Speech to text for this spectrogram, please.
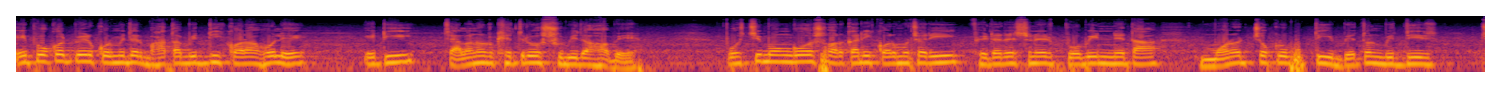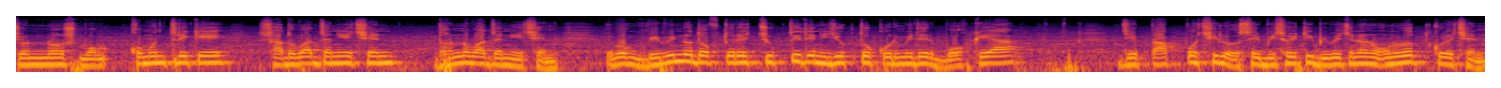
এই প্রকল্পের কর্মীদের ভাতা বৃদ্ধি করা হলে এটি চালানোর ক্ষেত্রেও সুবিধা হবে। পশ্চিমবঙ্গ সরকারি কর্মচারী ফেডারেশনের প্রবীণ নেতা মনোজ চক্রবর্তী বেতন বৃদ্ধির জন্য মুখ্যমন্ত্রীকে সাধুবাদ জানিয়েছেন, ধন্যবাদ জানিয়েছেন এবং বিভিন্ন দপ্তরে চুক্তিতে নিযুক্ত কর্মীদের বকেয়া যে প্রাপ্য ছিল সেই বিষয়টি বিবেচনার অনুরোধ করেছেন।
